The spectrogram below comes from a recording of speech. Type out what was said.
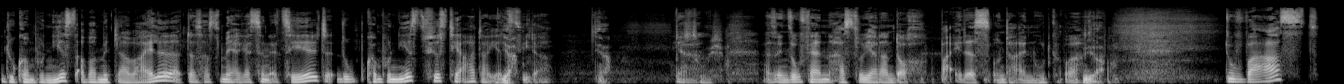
du komponierst aber mittlerweile, das hast du mir ja gestern erzählt, du komponierst fürs Theater jetzt Ja. wieder. Ja, Ja. das tue ich. Also insofern hast du ja dann doch beides unter einen Hut gebracht. Ja. Du warst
